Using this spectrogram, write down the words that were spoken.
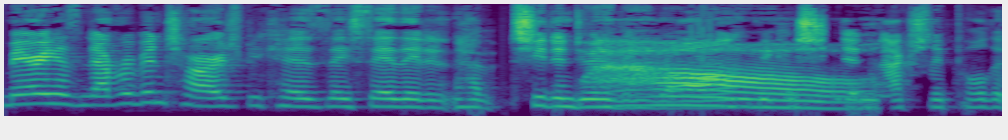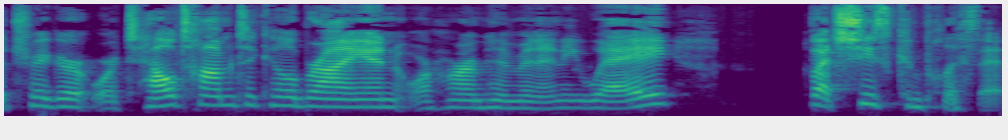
Mary has never been charged because they say they didn't have she didn't do anything wrong because she didn't actually pull the trigger or tell Tom to kill Brian or harm him in any way. But she's complicit.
